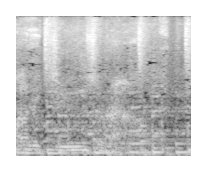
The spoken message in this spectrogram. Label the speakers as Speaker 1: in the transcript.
Speaker 1: money tunes around.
